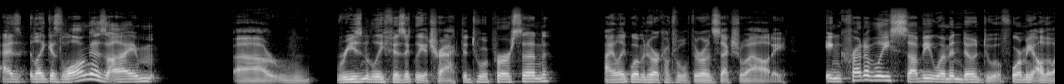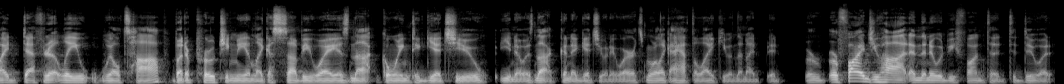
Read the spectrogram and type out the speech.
as like as long as I'm uh, reasonably physically attracted to a person, I like women who are comfortable with their own sexuality. Incredibly subby women don't do it for me, although I definitely will top, but approaching me in like a subby way is not going to get you, you know, is not going to get you anywhere. It's more like I have to like you and then I, it, or, or find you hot and then it would be fun to, to do it.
